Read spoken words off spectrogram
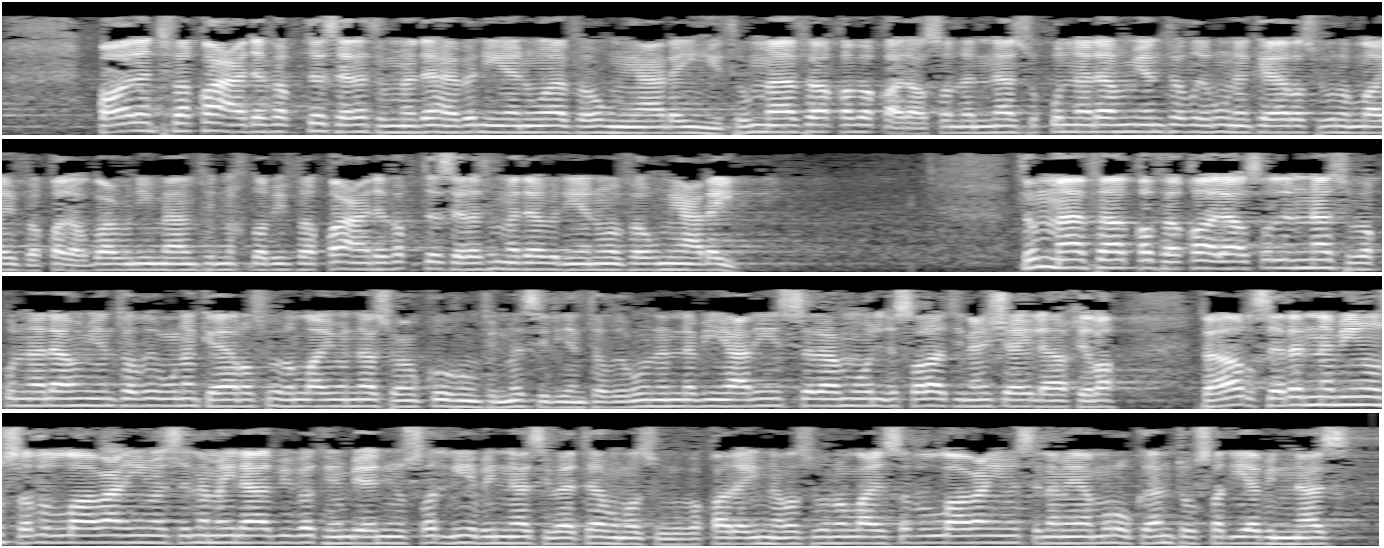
قالت فقعد فاغتسل ثم ذهب لينوى فأغمي عليه ثم أفاق فقال صلى الناس قلنا لهم ينتظرونك يا رسول الله فقال ضعوا الإمام في المخضب فقعد فاغتسل ثم ذهب لينوى فأغمي عليه ثم أفاق فقال أصلى الناس فقلنا لهم ينتظرونك يا رسول الله والناس عكوف في المسجد ينتظرون النبي عليه السلام لصلاة العشاء الآخرة فأرسل النبي صلى الله عليه وسلم إلى أبي بكر بأن يصلي بالناس فأتاه الرسول فقال إن رسول الله صلى الله عليه وسلم يأمرك أن تصلي بالناس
